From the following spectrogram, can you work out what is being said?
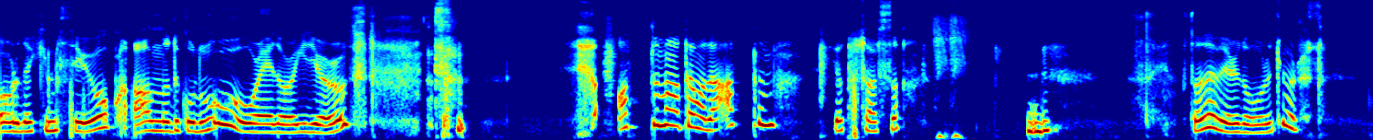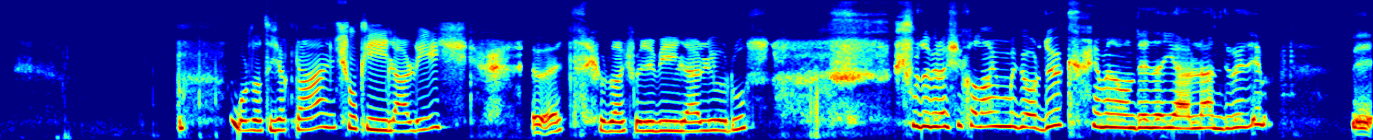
Orada kimse yok. Anladık onu. Oraya doğru gidiyoruz. Attım atamadı. Attım. Ya tutarsa. Tutabilir doğru diyoruz. Orada atacaklar. Çok iyi ilerleyiş. Evet. Şuradan şöyle bir ilerliyoruz. Şurada bir aşı kalan mı gördük. Hemen onu da yerlendirelim. Ve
